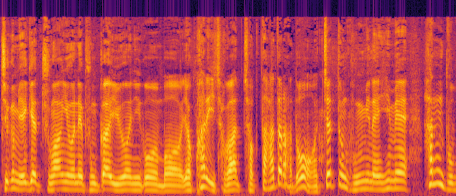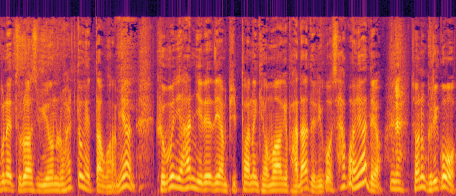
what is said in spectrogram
지금 얘기한 중앙위원회 분과위원이고 뭐 역할이 적, 적다 하더라도 어쨌든 국민의힘의 한 부분에 들어와서 위원으로 활동했다고 하면 그분이 한 일에 대한 비판은 겸허하게 받아들이고 사과해야 돼요. 네. 저는 그리고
